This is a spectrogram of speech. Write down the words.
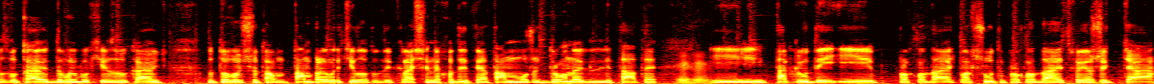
о, звикають до вибухів, звикають до того, що там, там прилетіло туди краще не ходити, а там можуть дрони літати. І так люди і прокладають маршрути, прокладають своє життя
